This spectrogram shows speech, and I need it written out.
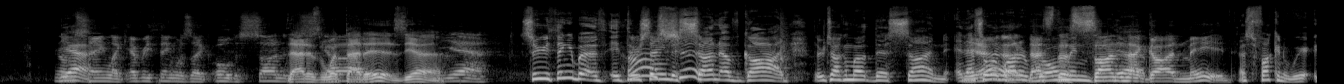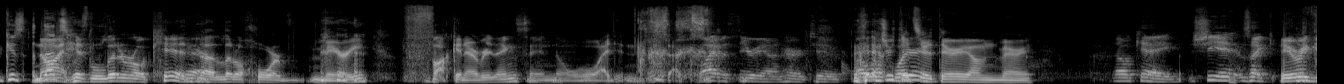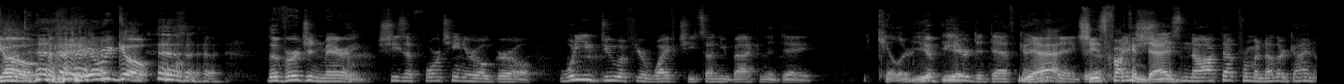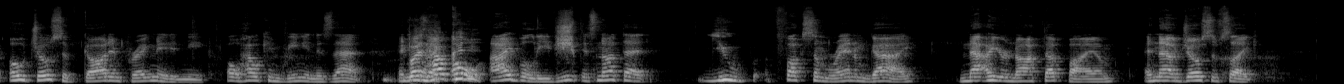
You know what I'm saying? Like everything was like, oh, the sun. and That the is what that is. yeah. Yeah. So you're thinking about if, if they're Oh, saying the. Son of God, they're talking about the Son, and that's what a lot of that's Roman. the son yeah. that God made. That's fucking weird. Because Not that's his literal kid, Yeah. the little whore Mary, fucking everything, saying, No, I didn't have sex. Well, I have a theory on her too. oh, what's your What's your theory on Mary? Okay, she is like Here we go. Here we go. the Virgin Mary. She's a 14 year old girl. What do you do if your wife cheats on you back in the day? Killer? You Yeah, beat yeah. her to death, kind Yeah, of thing. she's fucking and dead. She's knocked up from another guy, and oh, Joseph, God impregnated me. Oh, how convenient is that? And But he's how like, could oh, I believe you. It's not that you fuck some random guy. Now you're knocked up by him, and now Joseph's like,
